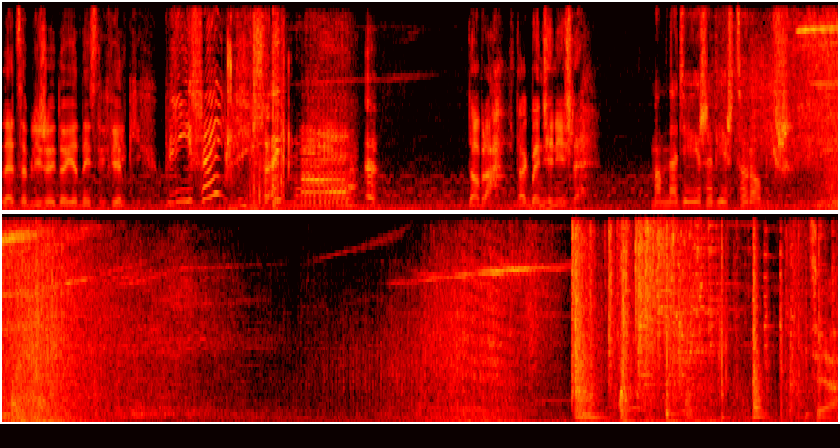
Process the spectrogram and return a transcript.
Lecę bliżej do jednej z tych wielkich. Bliżej? Bliżej? Dobra, tak będzie nieźle. Mam nadzieję, że wiesz, co robisz. Ja,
